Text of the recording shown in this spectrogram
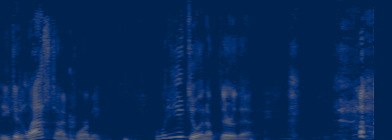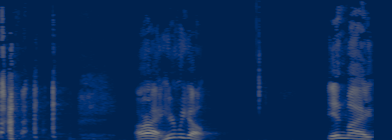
He did it last time for me. What are you doing up there then? All right, here we go. In my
